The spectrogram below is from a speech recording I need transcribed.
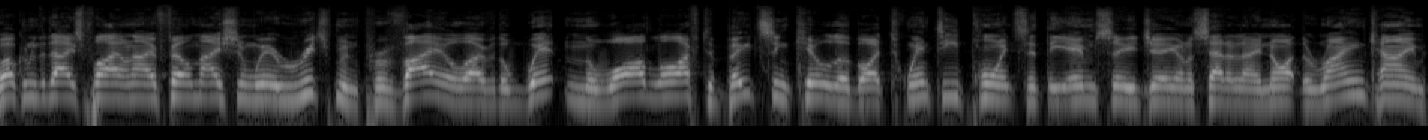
Welcome to the day's play on AFL Nation, where Richmond prevail over the wet and the wildlife to beat St Kilda by 20 points at the MCG on a Saturday night. The rain came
